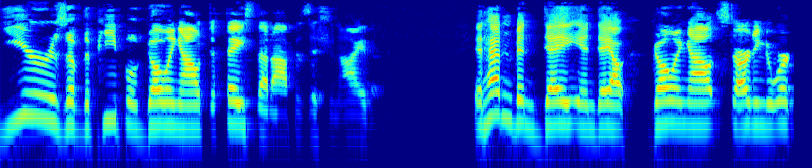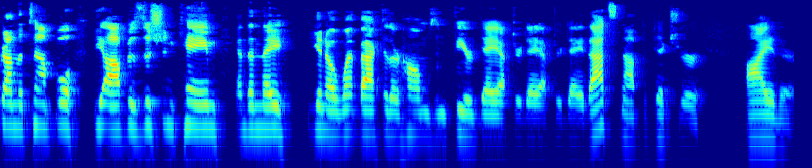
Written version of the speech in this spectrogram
years of the people going out to face that opposition either. It hadn't been day in, day out going out, starting to work on the temple. The opposition came, and then they, you know, went back to their homes in fear day after day after day. That's not the picture either.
